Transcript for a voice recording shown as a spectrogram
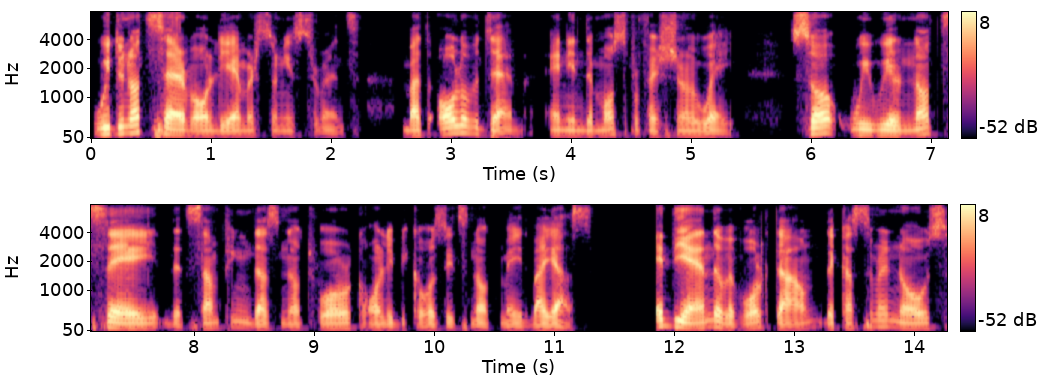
We do not serve only Emerson instruments, but all of them and in the most professional way. So we will not say that something does not work only because it's not made by us. At the end of a walk down, the customer knows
